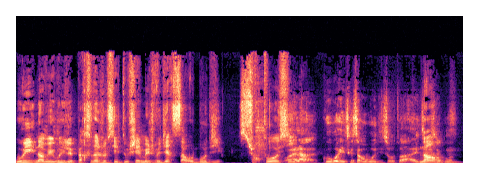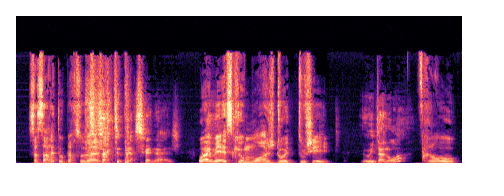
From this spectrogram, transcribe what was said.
Oui, non, mais oui, le personnage aussi est touché, mais je veux dire, ça rebondit sur toi aussi. Voilà. Kuro, est-ce que ça rebondit sur toi? Allez, Non. 30 secondes. Ça s'arrête au personnage. C'est le personnage. Ouais, mais est-ce que moi, je dois être touché? Oui, t'as le droit. Frérot,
